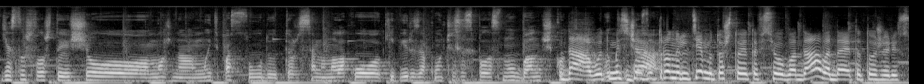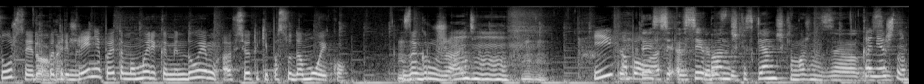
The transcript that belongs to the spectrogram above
Я слышала, что еще можно мыть посуду, то же самое молоко, кефир закончился, сполоснул баночку. Да, вот, мы сейчас да. затронули тему, то, что это все вода, вода это тоже ресурс, и это Да, потребление, поэтому мы рекомендуем все-таки посудомойку загружать и То есть ополаскивать. все баночки, скляночки можно загрузить? Конечно.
